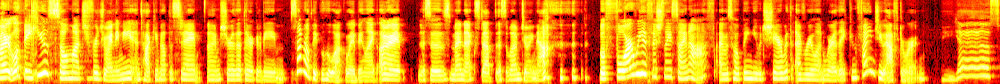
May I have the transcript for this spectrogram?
All right. Well, thank you so much for joining me and talking about this today. I'm sure that there are going to be several people who walk away being like, all right, this is my next step. This is what I'm doing now. Before we officially sign off, I was hoping you would share with everyone where they can find you afterward. Yes.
